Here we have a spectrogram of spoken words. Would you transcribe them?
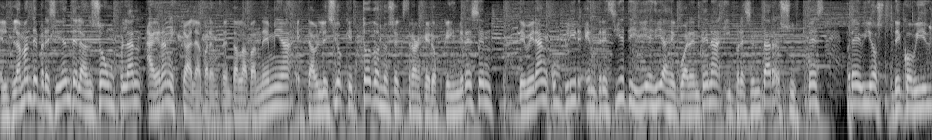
El flamante presidente lanzó un plan a gran escala para enfrentar la pandemia. Estableció que todos los extranjeros que ingresen deberán cumplir entre 7 y 10 días de cuarentena y presentar sus test previos de COVID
